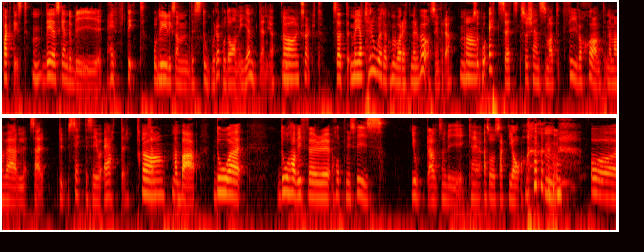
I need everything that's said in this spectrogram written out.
Faktiskt. Mm. Det ska ändå bli häftigt. Och det är ju liksom det stora på dagen egentligen ju. Ja, exakt. Så att, men jag tror att jag kommer vara rätt nervös inför det. Mm. Så på ett sätt så känns det som att fy vad skönt när man väl så här, typ sätter sig och äter. Ja. Sen. Att bara, då, då har vi förhoppningsvis gjort allt som vi kan göra. Alltså sagt ja. Mm. och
